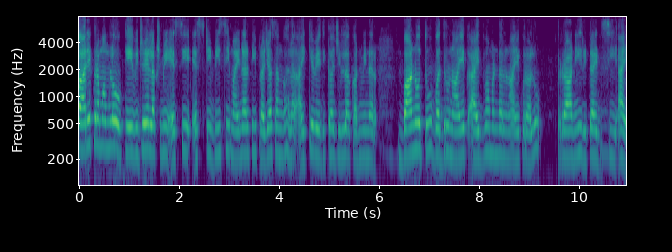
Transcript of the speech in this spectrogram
కార్యక్రమంలో K. Vijayalakshmi SC ST BC minority ప్రజా సంఘాల ఐక్యవేదిక జిల్లా కన్వీనర్ బానోతు బద్రు నాయక్ ఐద్వా మండల నాయకురాలు Rani retired CI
